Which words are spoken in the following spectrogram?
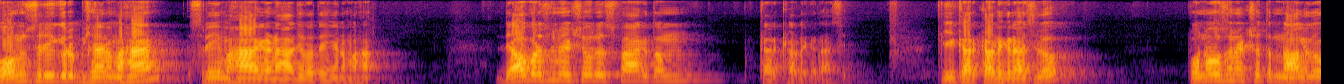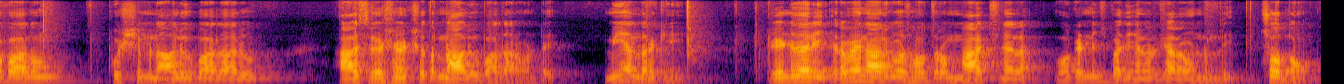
ఓం శ్రీ గురుభ్యో నమ. శ్రీ మహాగణాధిపతయ నమ. దేవప్రశ్న స్వాగతం. కర్కాటక రాశి. ఈ కర్కాటక రాశిలో పునర్వస నక్షత్రం నాలుగో పాదం పుష్యం నాలుగు పాదాలు ఆశ్లేష నక్షత్రం నాలుగు పాదాలు ఉంటాయి. మీ అందరికీ రెండు వేల ఇరవై నాలుగో సంవత్సరం మార్చి నెల ఒకటి నుంచి పదిహేను వరకు ఎలా ఉంటుంది? చూద్దాం.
